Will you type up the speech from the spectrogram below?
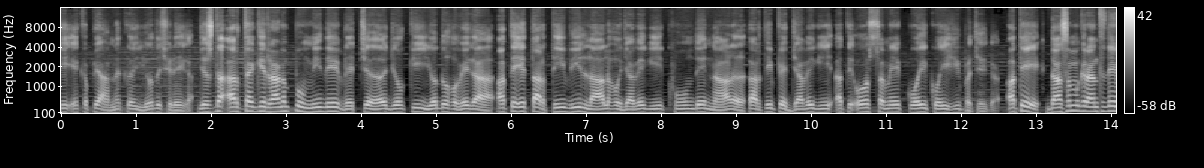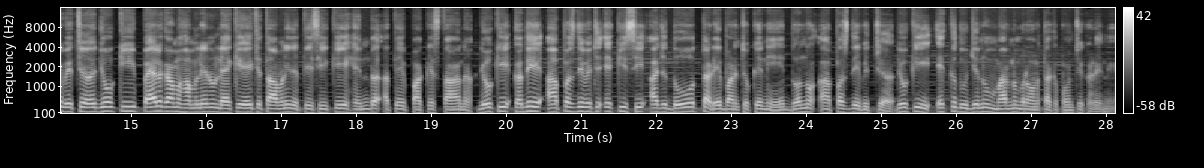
ਕਿ ਇੱਕ ਭਿਆਨਕ ਯੁੱਧ ਛਿੜੇਗਾ ਜਿਸ ਦਾ ਅਰਥ ਹੈ ਕਿ ਰਣ ਭੂਮੀ ਦੇ ਵਿੱਚ ਜੋ ਕਿ ਯੁੱਧ ਹੋਵੇਗਾ ਅਤੇ ਇਹ ਧਰਤੀ ਵੀ ਲਾਲ ਹੋ ਜਾਵੇਗੀ, ਖੂਨ ਦੇ ਨਾਲ ਧਰਤੀ ਭਿੱਜ ਜਾਵੇਗੀ ਅਤੇ ਉਸ ਸਮੇਂ ਕੋਈ ਕੋਈ ਹੀ ਬਚੇਗਾ। ਅਤੇ ਦਸਮ ਗ੍ਰੰਥ ਦੇ ਵਿੱਚ ਜੋ ਕਿ ਪਹਿਲਗਾਮ ਹਮਲੇ ਨੂੰ ਲੈ ਕੇ ਚੇਤਾਵਨੀ ਦਿੱਤੀ ਸੀ ਕਿ ਹਿੰਦ ਅਤੇ ਪਾਕਿਸਤਾਨ ਜੋ ਕਿ ਕਦੇ ਆਪਸ ਦੇ ਵਿੱਚ ਇੱਕ ਹੀ ਸੀ, ਅੱਜ ਦੋ ਧੜੇ ਬਣ ਚੁੱਕੇ ਨੇ, ਦੋਨੋਂ ਆਪਸ ਦੇ ਵਿੱਚ ਜੋ ਕਿ ਇੱਕ ਦੂਜੇ ਨੂੰ ਮਰਨ ਮਰਾਉਣ ਤੱਕ ਪਹੁੰਚੇ ਖੜੇ ਨੇ।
